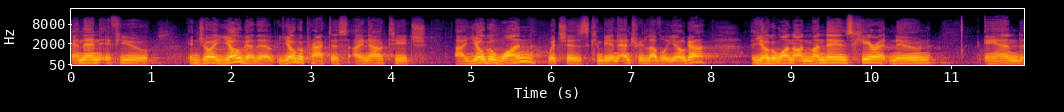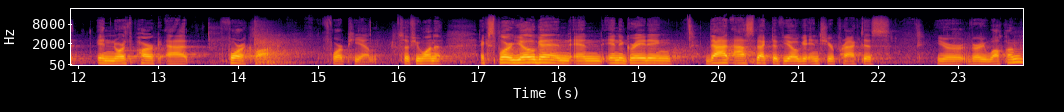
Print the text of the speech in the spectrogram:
And then if you enjoy yoga, the yoga practice, I now teach uh, Yoga 1, which is, can be an entry level yoga. Yoga 1 on Mondays here at noon and in North Park at 4 o'clock, 4 p.m. So if you want to explore yoga and, and integrating that aspect of yoga into your practice, you're very welcome.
